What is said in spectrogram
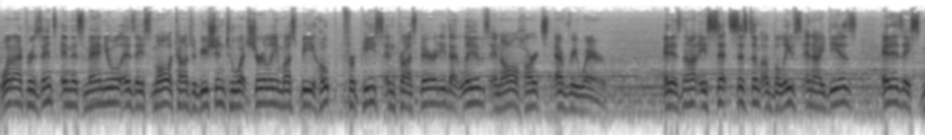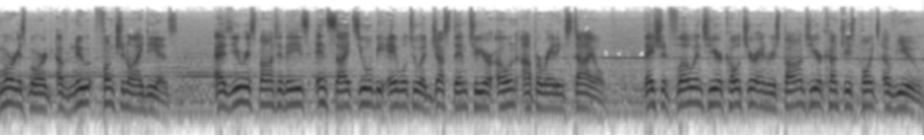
What I present in this manual is a small contribution to what surely must be hope for peace and prosperity that lives in all hearts everywhere. It is not a set system of beliefs and ideas, it is a smorgasbord of new functional ideas. As you respond to these insights, you will be able to adjust them to your own operating style. They should flow into your culture and respond to your country's point of view.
